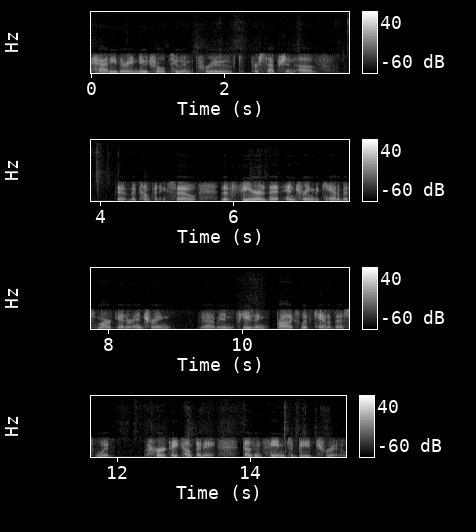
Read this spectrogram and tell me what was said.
had either a neutral to improved perception of the, the company. So the fear that entering the cannabis market or entering uh, infusing products with cannabis would hurt a company doesn't seem to be true.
